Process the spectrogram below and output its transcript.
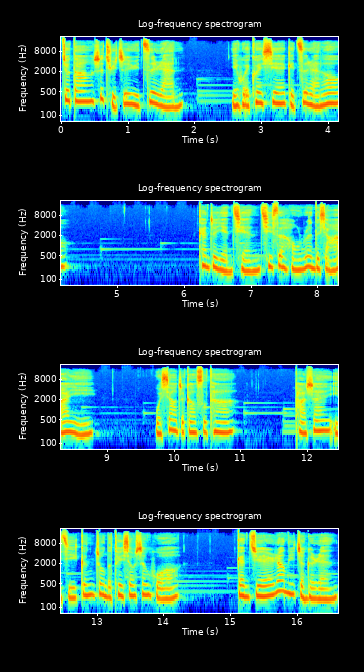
就当是取之于自然，也回馈些给自然喽。看着眼前气色红润的小阿姨，我笑着告诉她，爬山以及耕种的退休生活。感觉让你整个人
